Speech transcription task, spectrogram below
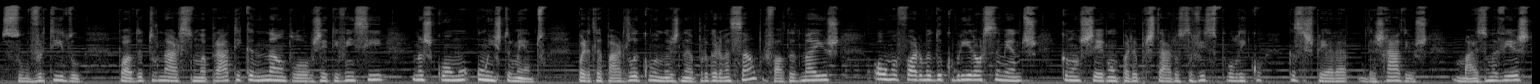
subvertido pode tornar-se numa prática não pelo objetivo em si, mas como um instrumento para tapar lacunas na programação por falta falta de meios ou uma forma de cobrir orçamentos que não chegam para prestar o serviço público que se espera das rádios. Mais uma vez,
